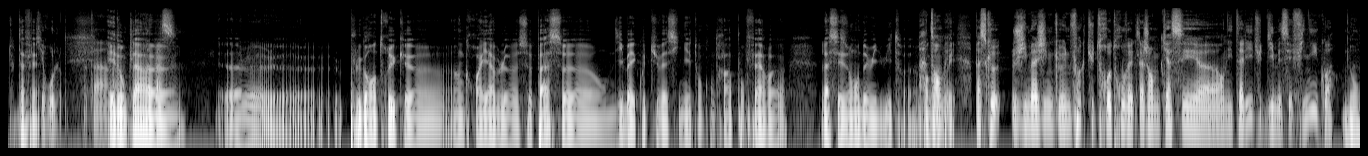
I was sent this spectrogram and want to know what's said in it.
tout à fait. qui roule. ta- Et donc là, euh, euh, le, le plus grand truc euh, incroyable se passe, euh, on me dit bah écoute, tu vas signer ton contrat pour faire euh, la saison en 2008 euh, en Attends, mais parce que j'imagine qu'une fois que tu te retrouves avec la jambe cassée euh, en Italie, tu te dis mais c'est fini quoi. Non,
